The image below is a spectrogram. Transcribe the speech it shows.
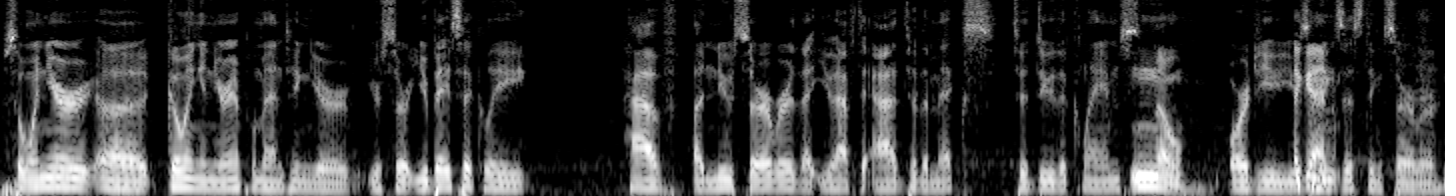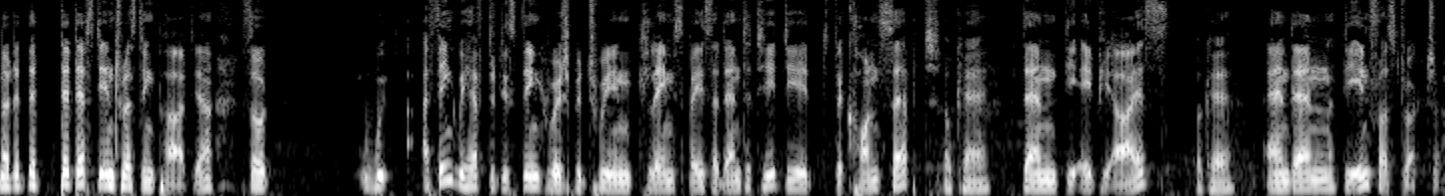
so when you're uh, going and you're implementing your your ser- you basically have a new server that you have to add to the mix to do the claims, No, or do you use an existing server? No, that, that, that, that's the interesting part, yeah? So, we, I think we have to distinguish between claims-based identity, the, the concept, Okay, then the APIs, okay, and then the infrastructure.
